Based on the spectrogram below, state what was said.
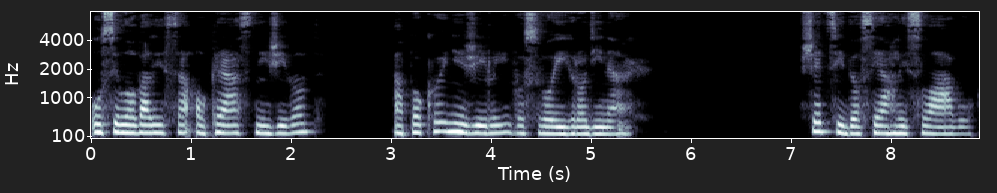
Usilovali sa o krásny život a pokojne žili vo svojich rodinách. Všetci dosiahli slávu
